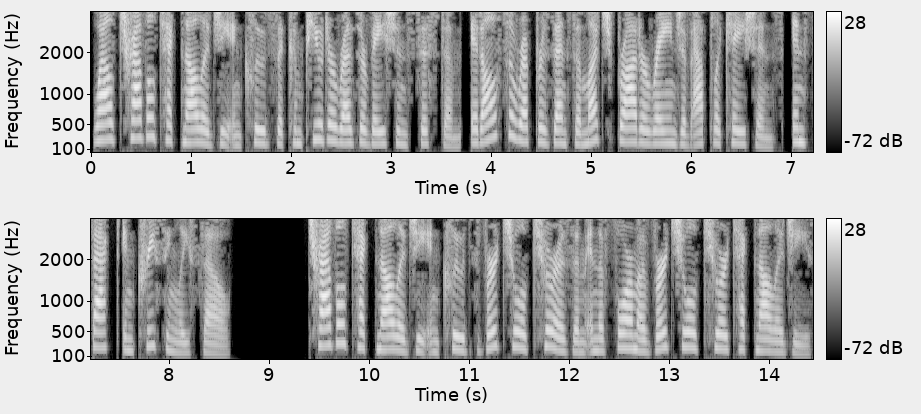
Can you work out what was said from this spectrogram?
While travel technology includes the computer reservation system, it also represents a much broader range of applications, in fact increasingly so. Travel technology includes virtual tourism in the form of virtual tour technologies.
